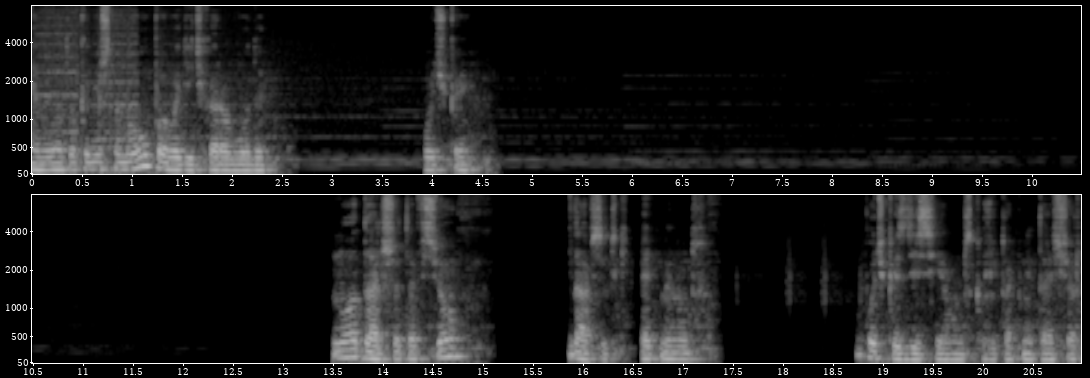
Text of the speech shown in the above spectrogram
Не, ну я то, конечно, могу поводить хороводы почкой. Ну а дальше это все. Да, все-таки 5 минут. Почка здесь, я вам скажу так, не тащер.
